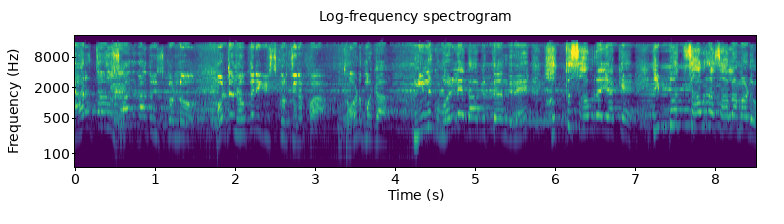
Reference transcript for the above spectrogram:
ಯಾರ ಹತ್ರ ಆದ್ರೂ ಸಾಲನಾದ್ರೂ ಇಸ್ಕೊಂಡು ಒಟ್ಟ ನೌಕರಿಗೆ ಇಸ್ಕೊಡ್ತೀನಪ್ಪ. ನೋಡ್ ಮಗ ನಿನಗೆ ಒಳ್ಳೇದಾಗುತ್ತೆ ಅಂದ್ರೆ ಹತ್ತು ಸಾವಿರ ಯಾಕೆ? ಇಪ್ಪತ್ತು ಸಾವಿರ ಸಾಲ ಮಾಡು.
